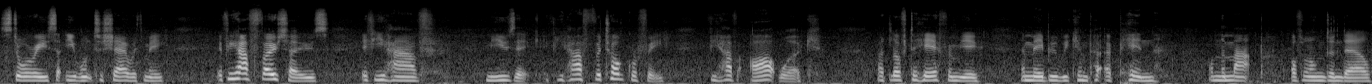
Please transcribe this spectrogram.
stories that you want to share with me. If you have photos, if you have music, if you have photography, if you have artwork, I'd love to hear from you and maybe we can put a pin on the map of Longdendale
